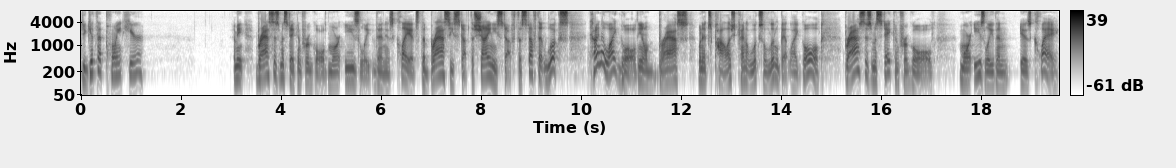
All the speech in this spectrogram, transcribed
Do you get that point here? I mean, brass is mistaken for gold more easily than is clay. It's the brassy stuff, the shiny stuff, the stuff that looks kind of like gold. You know, brass, when it's polished, kind of looks a little bit like gold. Brass is mistaken for gold more easily than is clay,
